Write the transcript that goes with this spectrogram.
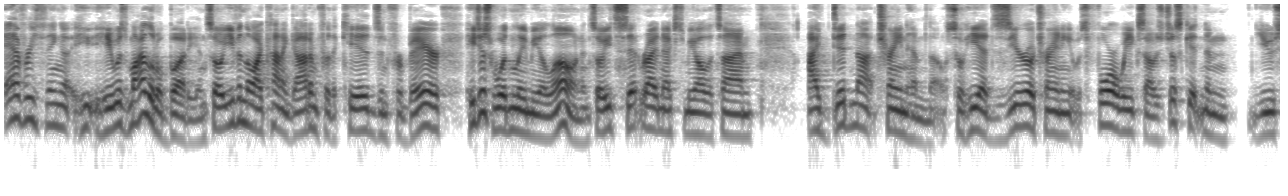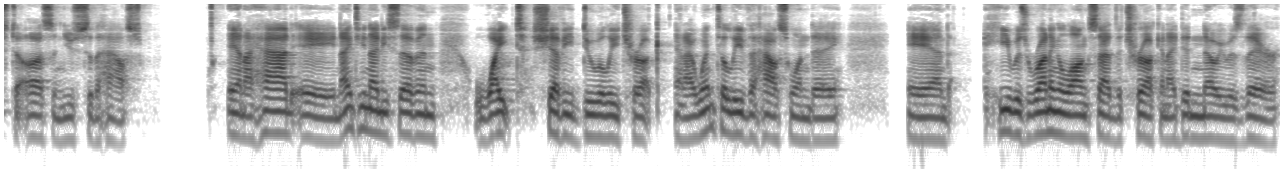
everything he, he was my little buddy and so even though i kind of got him for the kids and for bear he just wouldn't leave me alone and so he'd sit right next to me all the time i did not train him though so he had zero training it was four weeks i was just getting him used to us and used to the house and i had a 1997 white chevy dually truck and i went to leave the house one day and he was running alongside the truck and i didn't know he was there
